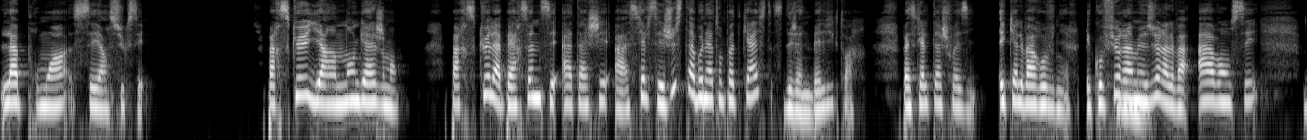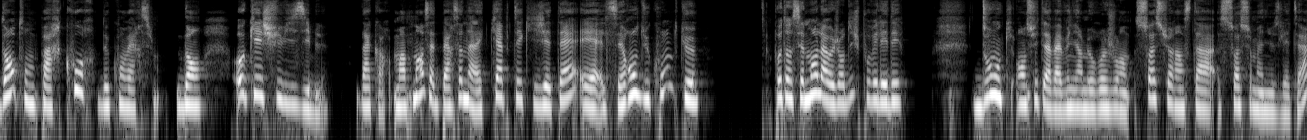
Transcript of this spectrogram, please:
là, pour moi, c'est un succès. Parce qu'il y a un engagement. Parce que la personne s'est attachée à. Si elle s'est juste abonnée à ton podcast, c'est déjà une belle victoire. Parce qu'elle t'a choisi et qu'elle va revenir. Et qu'au fur et à Mhm. mesure, elle va avancer dans ton parcours de conversion. Dans OK, je suis visible. D'accord. Maintenant, cette personne, elle a capté qui j'étais et elle s'est rendue compte que potentiellement, là, aujourd'hui, je pouvais l'aider. Donc, ensuite, elle va venir me rejoindre soit sur Insta, soit sur ma newsletter.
